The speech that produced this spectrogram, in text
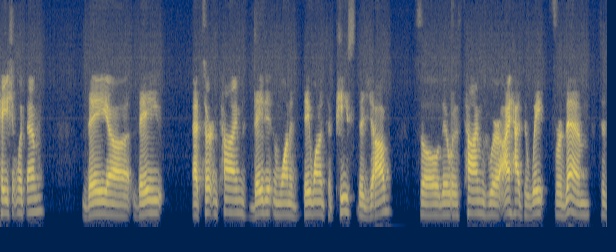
patient with them. They uh, they at certain times they didn't want to. They wanted to piece the job, so there was times where I had to wait for them to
